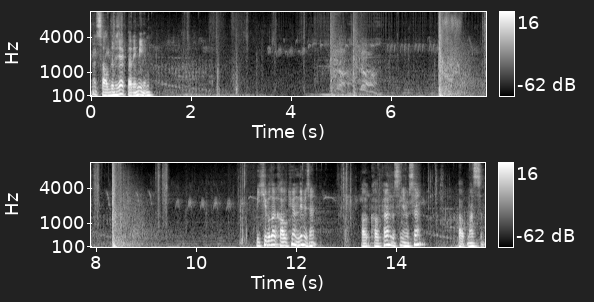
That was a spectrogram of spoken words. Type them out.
Ha, Saldıracaklar eminim. Bir kibla kalkıyorsun değil mi sen? Kalk- Kalkar mısın yoksa kalkmazsın.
